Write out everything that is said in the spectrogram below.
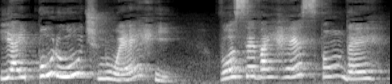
E aí, por último, R, você vai responder.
